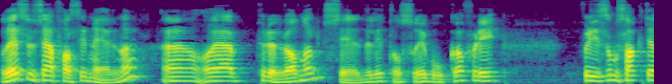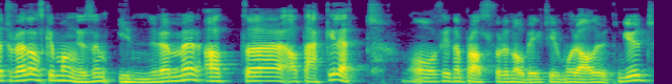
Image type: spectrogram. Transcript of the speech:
Og det syns jeg er fascinerende. Eh, og jeg prøver å analysere det litt også i boka. Fordi, fordi som sagt, jeg tror det er ganske mange som innrømmer at, eh, at det er ikke lett å finne plass for en objektiv moral uten Gud.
